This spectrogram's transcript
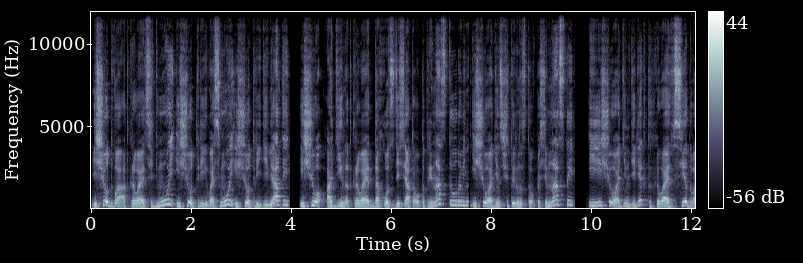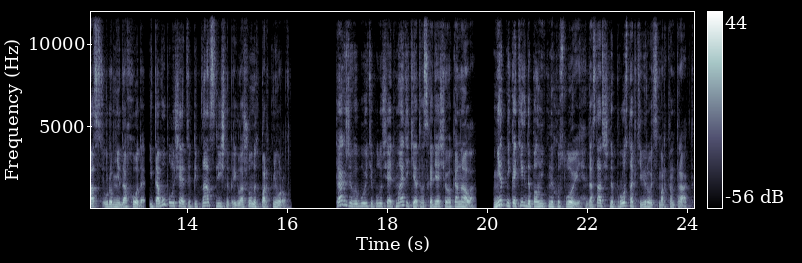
еще два открывают седьмой, еще три восьмой, еще три девятый, еще один открывает доход с 10 по 13 уровень, еще один с 14 по 17 и еще один директ открывает все 20 уровней дохода. Итого получается 15 лично приглашенных партнеров. Также вы будете получать матики от восходящего канала. Нет никаких дополнительных условий, достаточно просто активировать смарт-контракт.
